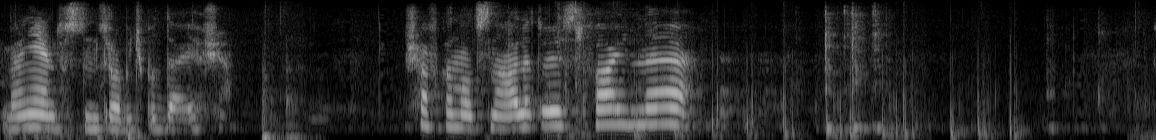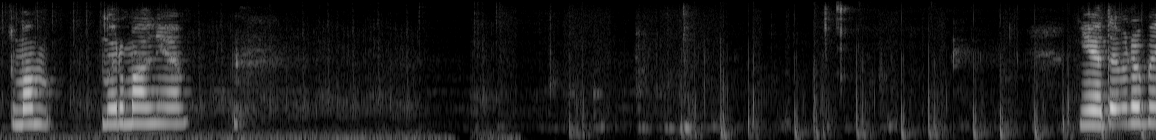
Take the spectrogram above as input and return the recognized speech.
Chyba nie wiem co z tym zrobić, poddaję się. Szafka nocna, ale to jest fajne. Mam normalnie... Nie, tam robię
